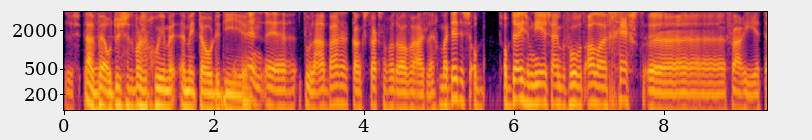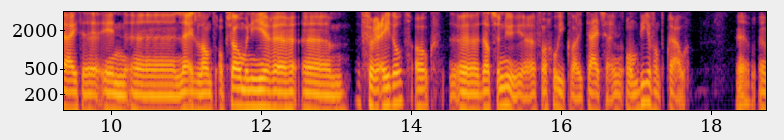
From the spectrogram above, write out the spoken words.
Dus, Nou, eh, wel. Dus het was een goede me- methode die... eh, En eh, toelaatbaar, daar kan ik straks nog wat over uitleggen. Maar dit is op, op deze manier zijn bijvoorbeeld alle gerstvariëteiten in eh, Nederland op zo'n manier eh, ehm, veredeld ook. eh, dat ze nu eh, van goede kwaliteit zijn om bier van te brouwen. Ja, eh,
